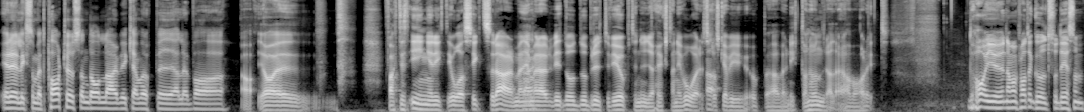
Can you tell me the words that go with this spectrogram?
Är det liksom ett par tusen dollar vi kan vara uppe i eller vad? Ja, jag har faktiskt ingen riktig åsikt sådär. Men jag menar, vi, då, då bryter vi upp till nya högsta nivåer. Så ja. då ska vi upp över 1900 där det har varit. Du har ju, när man pratar guld, så det som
